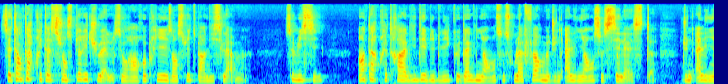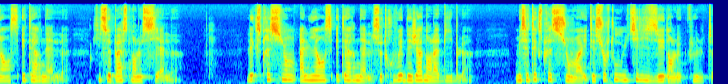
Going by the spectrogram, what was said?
Cette interprétation spirituelle sera reprise ensuite par l'islam. Celui-ci interprétera l'idée biblique d'alliance sous la forme d'une alliance céleste, d'une alliance éternelle, qui se passe dans le ciel. L'expression alliance éternelle se trouvait déjà dans la Bible, mais cette expression a été surtout utilisée dans le culte.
